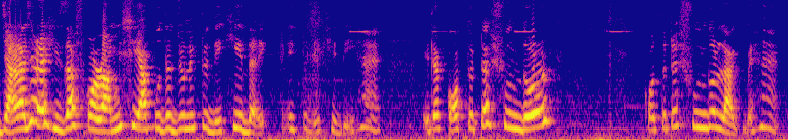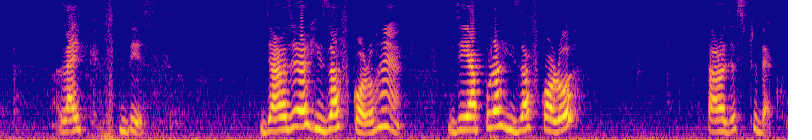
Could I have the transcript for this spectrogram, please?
যারা যারা হিজাব করো, আমি সেই আপুদের জন্য একটু দেখিয়ে দেয় একটু দেখিয়ে দিই হ্যাঁ? এটা কতটা সুন্দর কতটা সুন্দর লাগবে হ্যাঁ? লাইক দিস যারা যারা হিজাব করো হ্যাঁ? যে আপুরা হিজাব করো, তারা জাস্ট দেখো।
